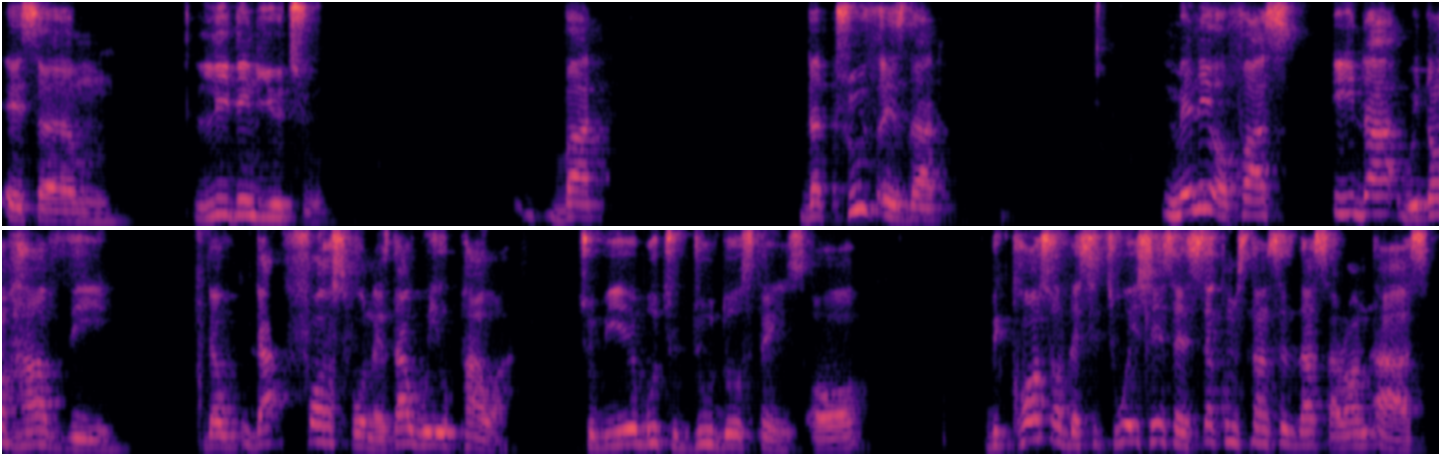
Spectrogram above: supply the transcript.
is um, leading you to. But the truth is that many of us either we don't have the, the that forcefulness, that willpower to be able to do those things, or because of the situations and circumstances that surround us,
